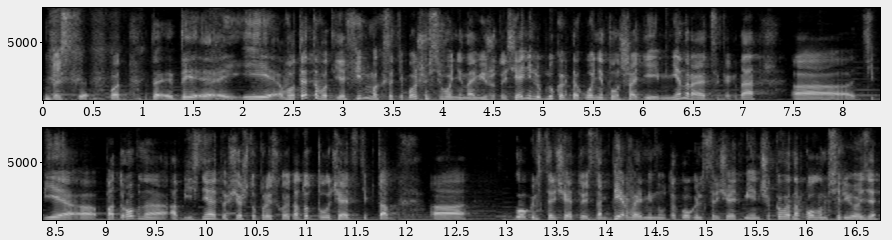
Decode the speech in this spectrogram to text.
То есть, э, вот, ты, э, и вот это вот я в фильмах, кстати, больше всего ненавижу. То есть я не люблю, когда гонят лошадей. Мне нравится, когда э, тебе э, подробно объясняют вообще, что происходит. А тут получается, типа там... Э, Гоголь встречает, то есть там первая минута Гоголь встречает Меньшикова на полном серьезе,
